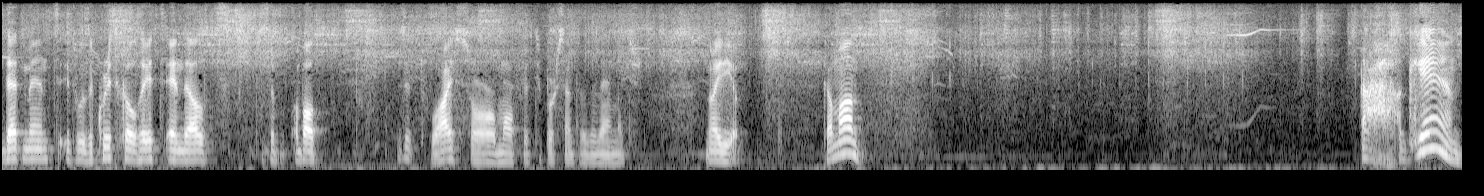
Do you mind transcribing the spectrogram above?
That meant it was a critical hit and dealt about is it twice or more 50% of the damage. No idea. Come on. Ah, again!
